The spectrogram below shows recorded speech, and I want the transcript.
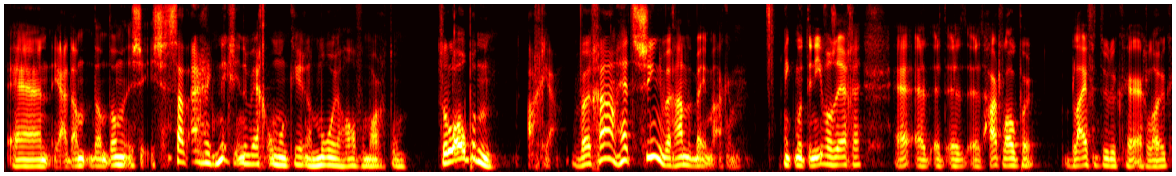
En ja, dan, dan, dan is, staat eigenlijk niks in de weg om een keer een mooie halve marathon te lopen. Ach ja, we gaan het zien. We gaan het meemaken. Ik moet in ieder geval zeggen, het, het, het, het hardlopen blijft natuurlijk erg leuk.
